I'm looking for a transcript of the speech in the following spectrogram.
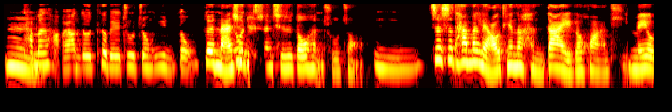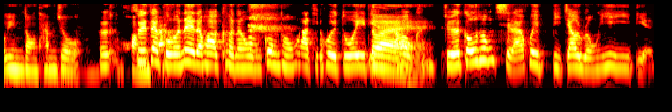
嗯，他们好像都特别注重运动，对，男生女生其实都很注重。嗯，这是他们聊天的很大一个话题。没有运动，他们就呃，所以在国内的话，可能我们共同话题会多一点，然后觉得沟通起来会比较容易一点。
